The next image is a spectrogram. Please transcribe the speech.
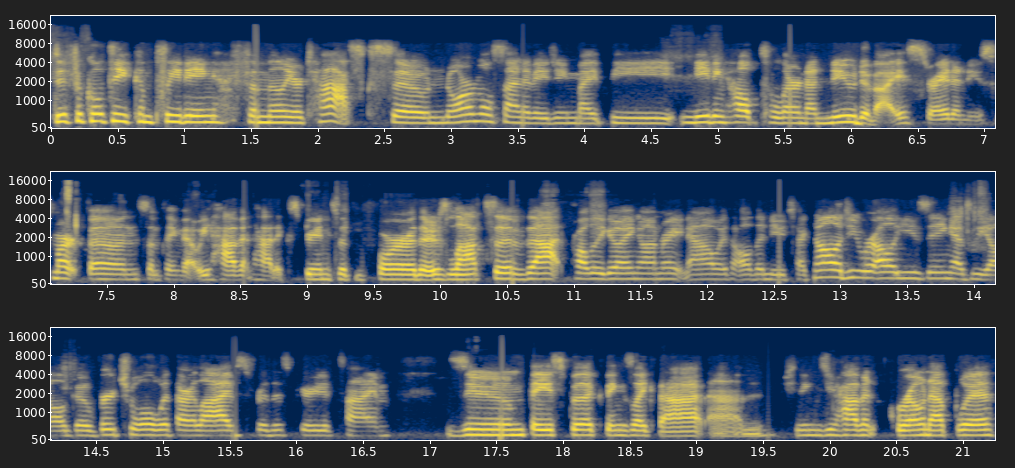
difficulty completing familiar tasks. So, normal sign of aging might be needing help to learn a new device, right? A new smartphone, something that we haven't had experience with before. There's lots of that probably going on right now with all the new technology we're all using as we all go virtual with our lives for this period of time. Zoom, Facebook, things like that. Um, things you haven't grown up with,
